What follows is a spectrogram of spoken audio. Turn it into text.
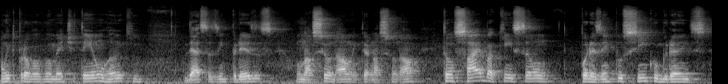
muito provavelmente tem um ranking dessas empresas, um nacional, um internacional. Então saiba quem são por exemplo, os cinco grandes,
